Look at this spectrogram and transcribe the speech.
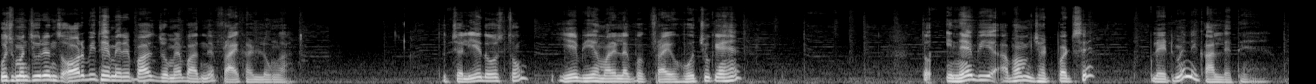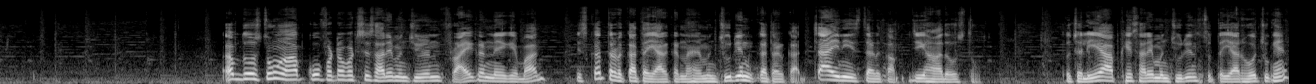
कुछ मंचूरियंस और भी थे मेरे पास, जो मैं बाद में फ्राई कर लूँगा। तो चलिए दोस्तों, ये भी हमारे लगभग फ्राई हो चुके हैं। तो इन्हें भी अब हम झटपट से प्लेट में निकाल लेते हैं। अब दोस्तों, आपको फटाफट से सारे मंचूरियन फ्राई करने के बाद इसका तड़का तैयार करना है, मंचूरियन का तड़का, चाइनीज़ तड़का। जी हाँ दोस्तों। तो चलिए, आपके सारे मंचूरियन तो तैयार हो चुके हैं।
